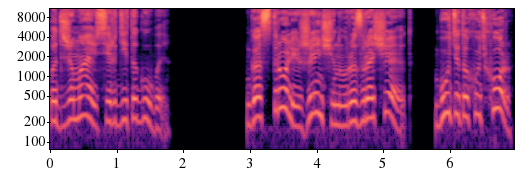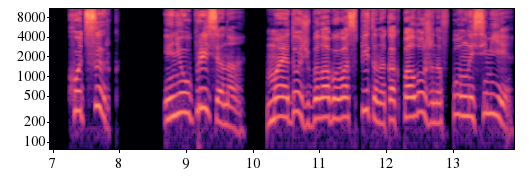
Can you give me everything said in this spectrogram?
Поджимаю сердито губы. Гастроли женщину развращают, будь это хоть хор, хоть цирк. И не упрись она. Моя дочь была бы воспитана, как положено, в полной семье.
